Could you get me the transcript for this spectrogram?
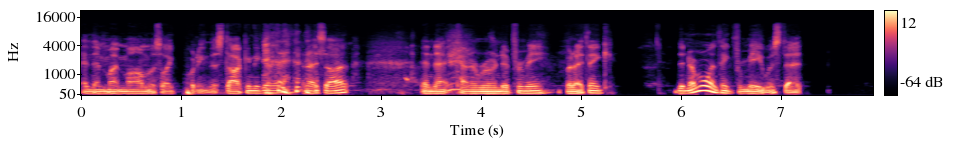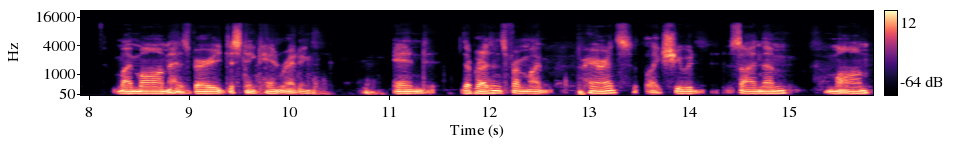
and then my mom was like putting the stocking together and I saw it and that kind of ruined it for me. But I think the number one thing for me was that my mom has very distinct handwriting and the presents from my parents, like she would sign them mom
